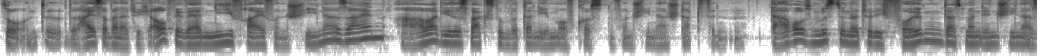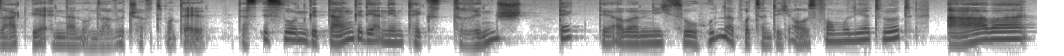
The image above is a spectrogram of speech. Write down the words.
So, und äh, das heißt aber natürlich auch, wir werden nie frei von China sein, aber dieses Wachstum wird dann eben auf Kosten von China stattfinden. Daraus müsste natürlich folgen, dass man in China sagt, wir ändern unser Wirtschaftsmodell. Das ist so ein Gedanke, der in dem Text drinsteckt, der aber nicht so hundertprozentig ausformuliert wird. Aber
